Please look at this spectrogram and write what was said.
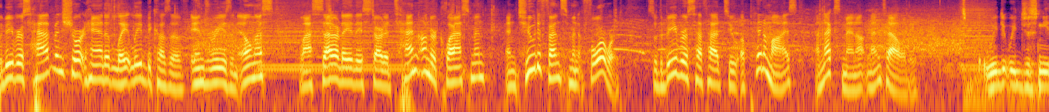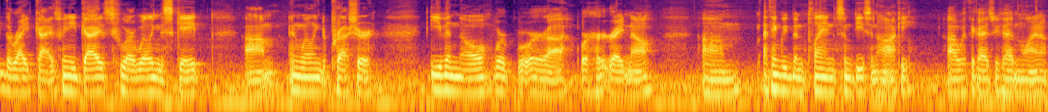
The Beavers have been shorthanded lately because of injuries and illness. Last Saturday, they started 10 underclassmen and two defensemen forward. So the Beavers have had to epitomize a next man up mentality. We, we just need the right guys. We need guys who are willing to skate um, and willing to pressure, even though we're, we're, uh, we're hurt right now. Um, I think we've been playing some decent hockey uh, with the guys we've had in the lineup.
